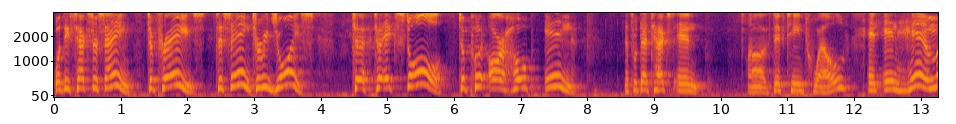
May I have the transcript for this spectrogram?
what these texts are saying to praise, to sing, to rejoice, to, to extol, to put our hope in. That's what that text in uh, 1512. And in him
